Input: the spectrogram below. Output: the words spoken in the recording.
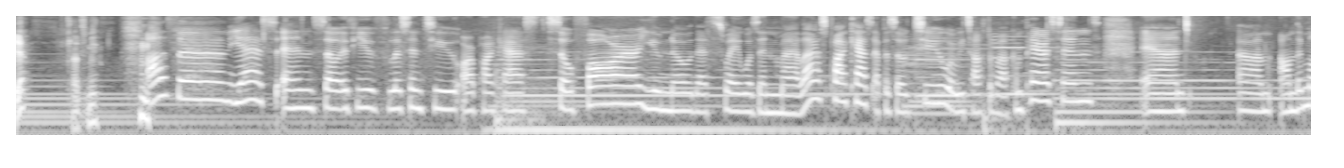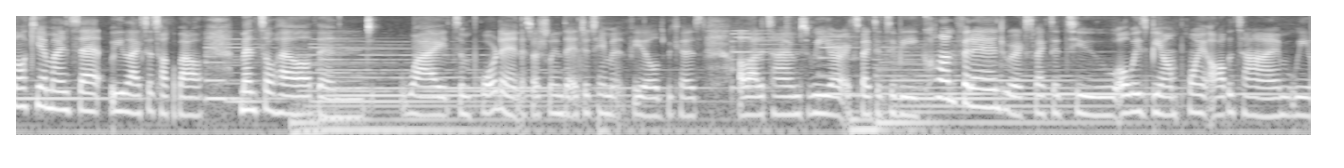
yeah, that's me. awesome. Yes. And so if you've listened to our podcast so far, you know that Sway was in my last podcast, episode two, where we talked about comparisons. And um, on the Malkia mindset, we like to talk about mental health and why it's important, especially in the entertainment field, because a lot of times we are expected to be confident, we're expected to always be on point all the time. We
